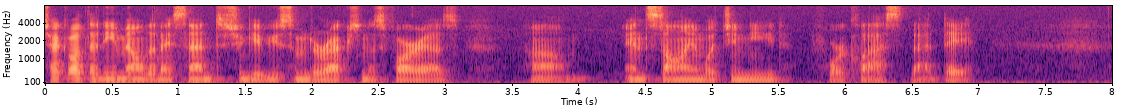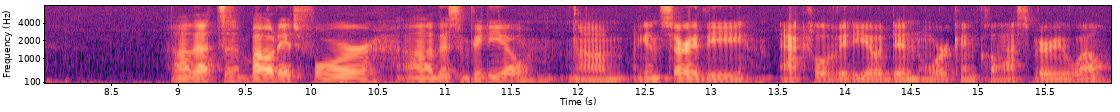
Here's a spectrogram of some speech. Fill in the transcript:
check out that email that I sent. It should give you some direction as far as um, installing what you need for class that day. Uh, that's about it for uh, this video. Um, again, sorry the actual video didn't work in class very well,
